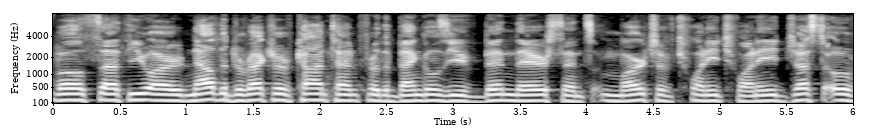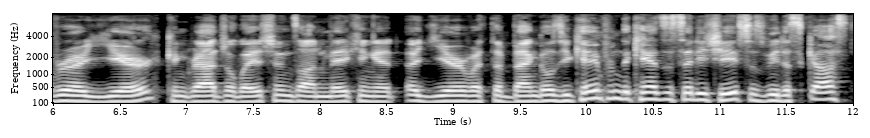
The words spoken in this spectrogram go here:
Well, Seth, you are now the director of content for the Bengals. You've been there since March of 2020, just over a year. Congratulations on making it a year with the Bengals. You came from the Kansas City Chiefs, as we discussed.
